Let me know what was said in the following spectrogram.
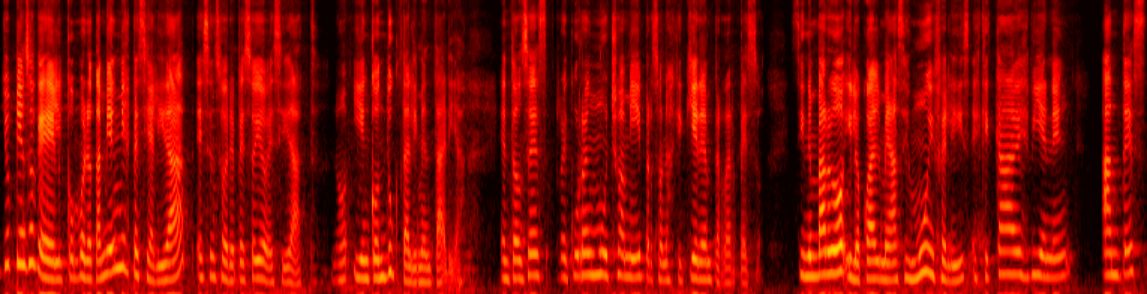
Yo pienso que, el, bueno, también mi especialidad es en sobrepeso y obesidad, ¿no? Y en conducta alimentaria. Entonces, recurren mucho a mí personas que quieren perder peso. Sin embargo, y lo cual me hace muy feliz, es que cada vez vienen antes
